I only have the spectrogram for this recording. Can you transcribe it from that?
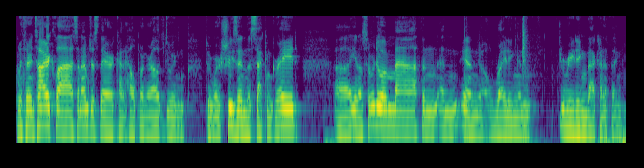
with her entire class, and I'm just there, kind of helping her out, doing doing work. She's in the second grade, uh, you know, so we're doing math and and, and you know writing and reading that kind of thing.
